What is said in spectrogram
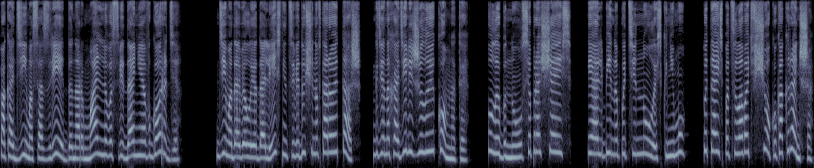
пока Дима созреет до нормального свидания в городе. Дима довел ее до лестницы, ведущей на второй этаж, где находились жилые комнаты. Улыбнулся, прощаясь, и Альбина потянулась к нему, пытаясь поцеловать в щеку, как раньше.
